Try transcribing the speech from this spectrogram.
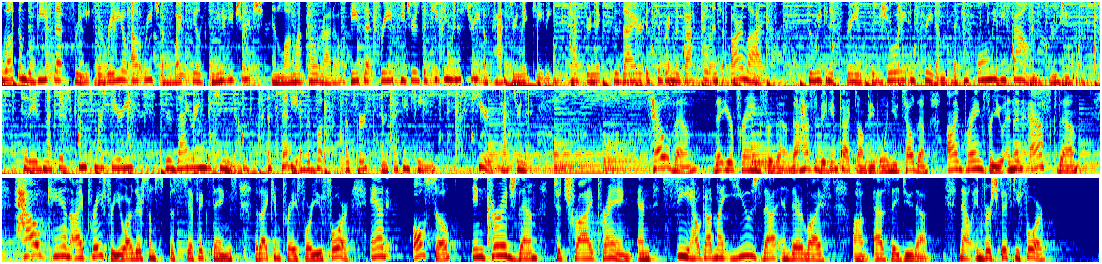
Welcome to Be Set Free, the radio outreach of Whitefields Community Church in Longmont, Colorado. Be Set Free features the teaching ministry of Pastor Nick Cady. Pastor Nick's desire is to bring the gospel into our lives so we can experience the joy and freedom that can only be found through Jesus. Today's message comes from our series, Desiring the Kingdom, a study of the books of 1st and 2nd Kings. Here's Pastor Nick. Tell them that you're praying for them. That has a big impact on people when you tell them, I'm praying for you. And then ask them, How can I pray for you? Are there some specific things that I can pray for you for? And also, encourage them to try praying and see how God might use that in their life um, as they do that. Now, in verse 54,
